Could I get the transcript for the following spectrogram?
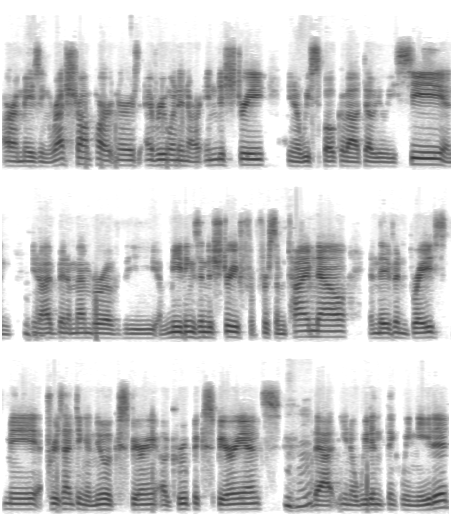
our amazing restaurant partners, everyone in our industry. You know, we spoke about WEC, and you know, mm-hmm. I've been a member of the meetings industry for, for some time now, and they've embraced me presenting a new experience, a group experience mm-hmm. that you know we didn't think we needed.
